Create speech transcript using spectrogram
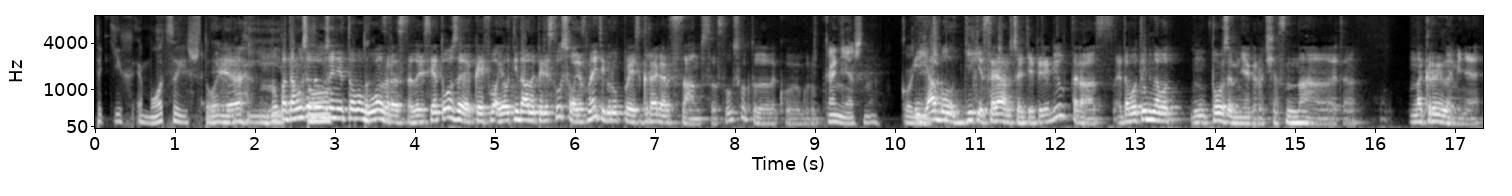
таких эмоций, что ли. Э, и Ну, потому что то- ты уже не того то- возраста. То есть я тоже кайфовал. Я вот недавно переслушал, я знаете, группа есть Грегор Самса. Слушал кто-то такую группу? Конечно. И Конечно. я был дикий, сорян, что я тебя перебил, Тарас. Это вот именно вот тоже мне, короче, на это накрыло меня.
